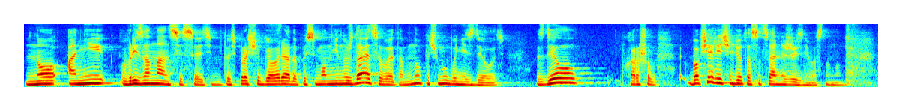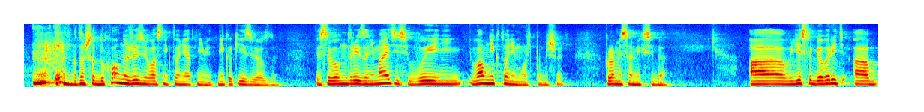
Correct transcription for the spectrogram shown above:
но они в резонансе с этим. То есть, проще говоря, допустим, он не нуждается в этом, ну почему бы не сделать? Сделал, хорошо. Вообще речь идет о социальной жизни в основном. Потому что духовную жизнь у вас никто не отнимет, никакие звезды. Если вы внутри занимаетесь, вы не, вам никто не может помешать, кроме самих себя. А если говорить о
